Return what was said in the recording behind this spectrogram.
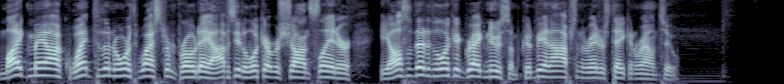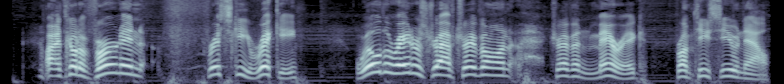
Mike Mayock went to the Northwestern Pro Day, obviously to look at Rashawn Slater. He also did it to look at Greg Newsome. Could be an option the Raiders take in round two. All right, let's go to Vernon Frisky Ricky. Will the Raiders draft Trevon Trevon Moehrig from TCU now?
